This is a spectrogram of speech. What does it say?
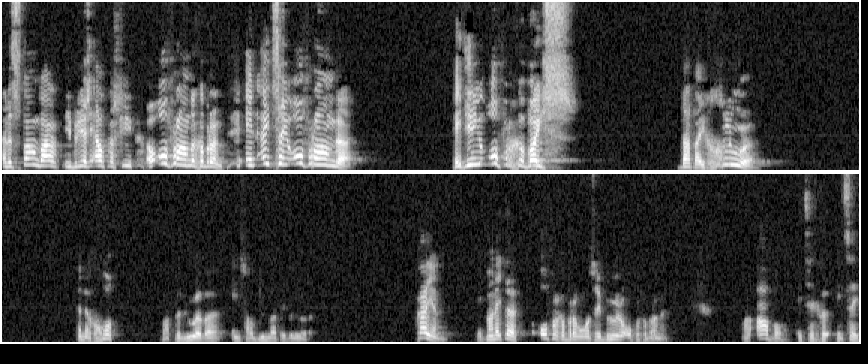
En dit staan daar Hebreërs 11 vers 4, 'n offerande gebring en uit sy offerande het hierdie offer gewys dat hy glo in 'n God wat beloof en sal doen wat hy beloof. Kain het maar net 'n offer gebring om sy broer offer gebring het. Maar Abel het sy het sy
